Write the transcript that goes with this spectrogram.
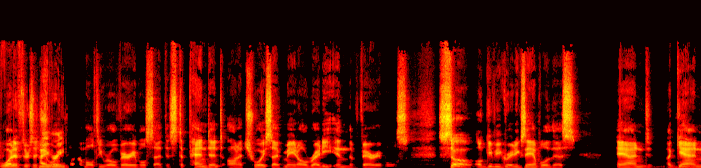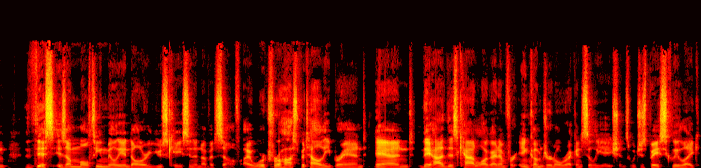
What if there's a choice on the multi row variable set that's dependent on a choice I've made already in the variables? So I'll give you a great example of this. And again, this is a multi million dollar use case in and of itself. I worked for a hospitality brand and they had this catalog item for income journal reconciliations, which is basically like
